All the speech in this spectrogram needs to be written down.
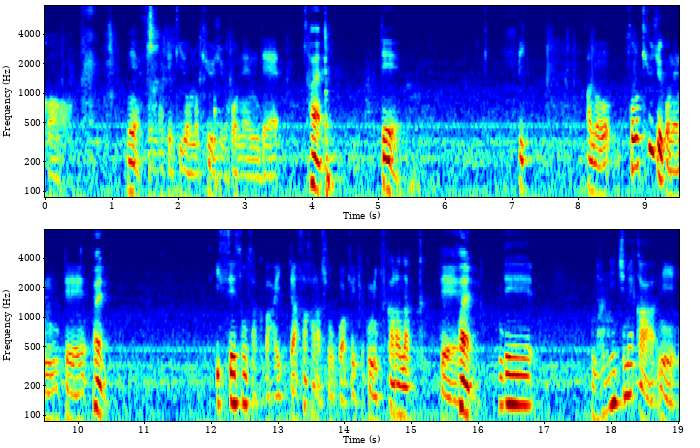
か。ねそんな激動の95年で。はい。でびあのその95年ではい。一斉捜索が入って朝原翔子は結局見つからなくて、はい。で何日目かに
